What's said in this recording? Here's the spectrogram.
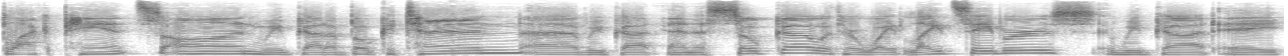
black pants on. We've got a Bo Katan. Uh, we've got an Ahsoka with her white lightsabers. We've got a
